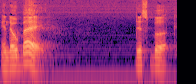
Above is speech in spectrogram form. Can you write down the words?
and obey this book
